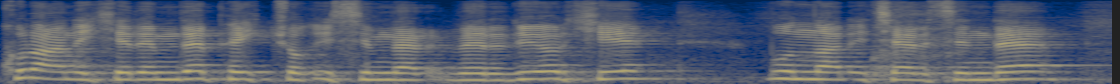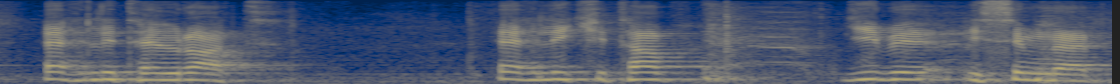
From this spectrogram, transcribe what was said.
Kur'an-ı Kerim'de pek çok isimler veriliyor ki bunlar içerisinde ehli Tevrat, ehli kitap gibi isimler,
